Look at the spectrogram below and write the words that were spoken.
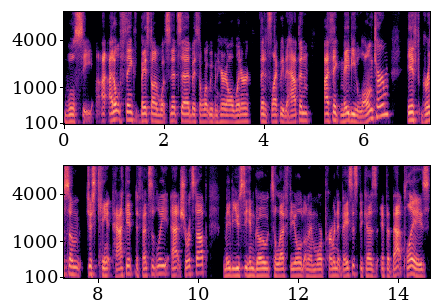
we'll see. I, I don't think, based on what Snit said, based on what we've been hearing all winter, that it's likely to happen. I think maybe long term, if Grissom just can't hack it defensively at shortstop, maybe you see him go to left field on a more permanent basis because if the bat plays,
